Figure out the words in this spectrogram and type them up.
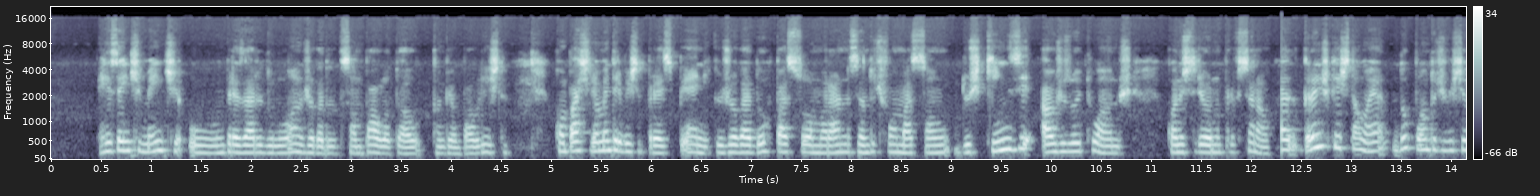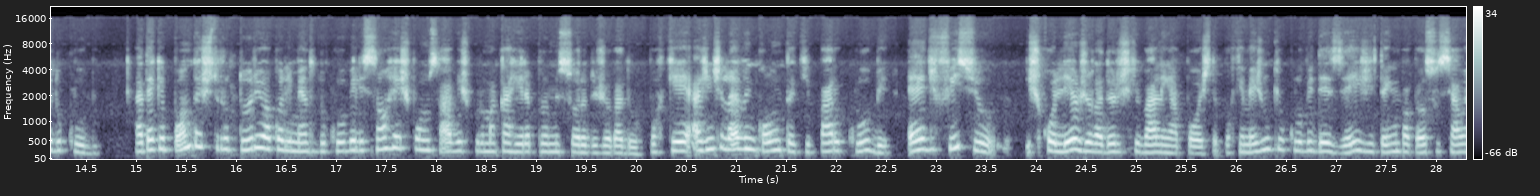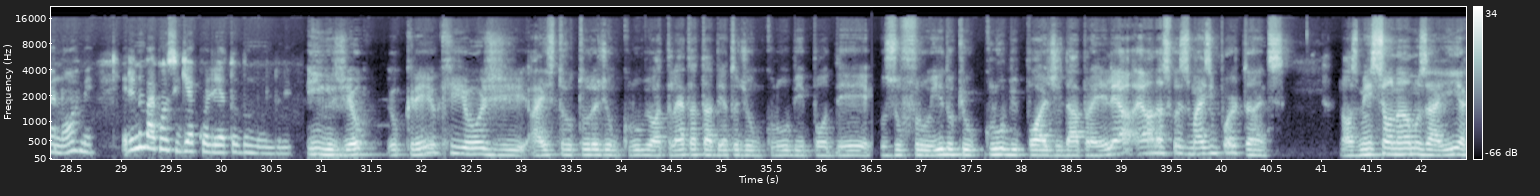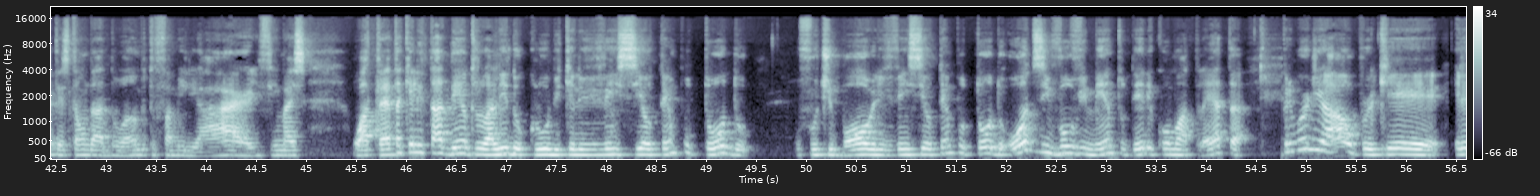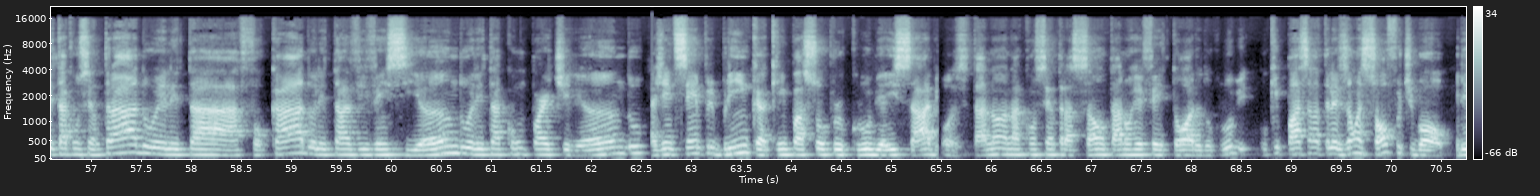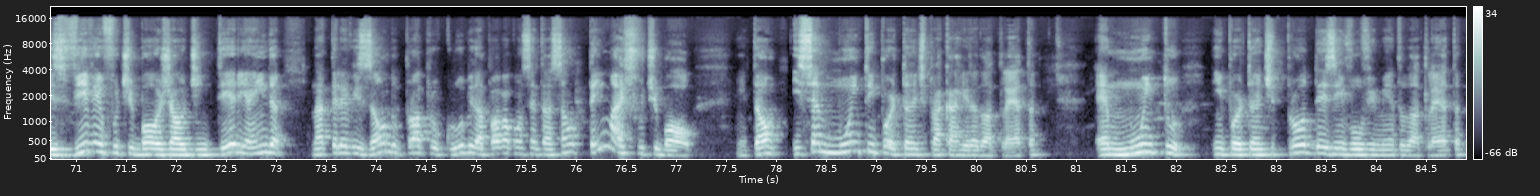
Recentemente, o empresário do Luan, jogador do São Paulo, atual campeão paulista, compartilhou uma entrevista para a ESPN que o jogador passou a morar no centro de formação dos 15 aos 18 anos, quando estreou no profissional. A grande questão é do ponto de vista do clube. Até que ponto a estrutura e o acolhimento do clube eles são responsáveis por uma carreira promissora do jogador? Porque a gente leva em conta que para o clube é difícil escolher os jogadores que valem a aposta, porque mesmo que o clube deseje e tenha um papel social enorme, ele não vai conseguir acolher todo mundo, né? Ingrid, eu, eu creio que hoje a estrutura de um clube, o atleta tá dentro de um clube e poder usufruir do que o clube pode dar para ele é, é uma das coisas mais importantes. Nós mencionamos aí a questão da, do âmbito familiar, enfim, mas o atleta que ele está dentro ali do clube, que ele vivencia o tempo todo o futebol, ele vivencia o tempo todo o desenvolvimento dele como atleta, primordial, porque ele está concentrado, ele está focado, ele está vivenciando, ele está compartilhando. A gente sempre brinca, quem passou por clube aí sabe, pô, você está na, concentração, está no refeitório do clube, o que passa na televisão é só o futebol. Eles vivem o futebol já o dia inteiro e ainda na televisão do próprio clube, da própria concentração, tem mais futebol. Então, isso é muito importante para a carreira do atleta, é muito importante para o desenvolvimento do atleta.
